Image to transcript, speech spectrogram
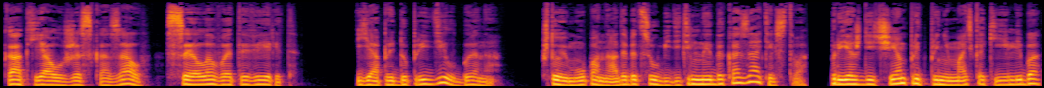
Как я уже сказал, Селла в это верит. Я предупредил Бена, что ему понадобятся убедительные доказательства, прежде чем предпринимать какие-либо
